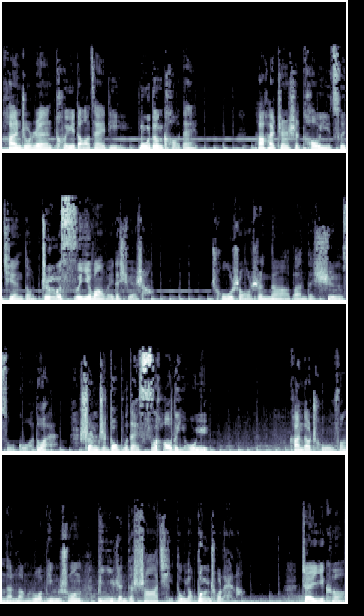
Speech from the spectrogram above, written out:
韩主任腿倒在地，目瞪口呆。他还真是头一次见到这么肆意妄为的学生，出手是那般的迅速果断，甚至都不带丝毫的犹豫。看到楚风那冷若冰霜、逼人的杀气都要蹦出来了，这一刻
